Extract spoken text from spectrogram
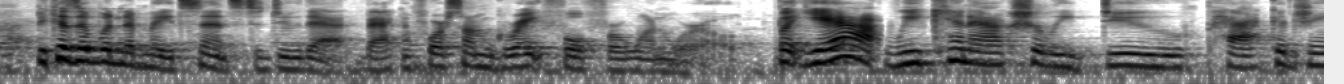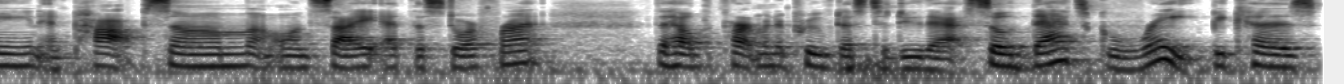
right. because it wouldn't have made sense to do that back and forth. So I'm grateful for One World. But yeah, we can actually do packaging and pop some on site at the storefront. The health department approved us to do that. So that's great because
